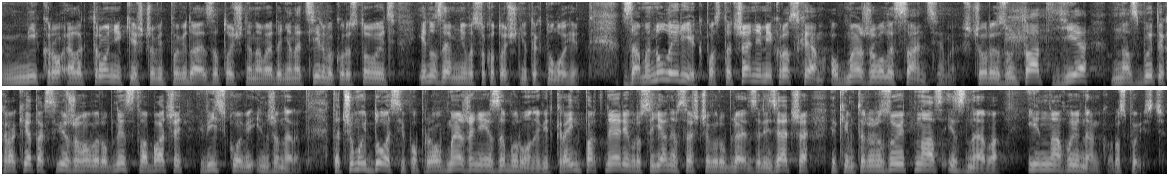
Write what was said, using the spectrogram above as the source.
мікроелектроніки, що відповідає за точне наведення на ціль, використовують іноземні високоточні технології. За минулий рік постачання мікросхем обмежували санкціями. Що результат є на збитих ракетах свіжого виробництва, бачать військові інженери. Та чому й досі, попри обмеження і заборони від країн-партнерів, росіяни все ще виробляють залізяча, яким тероризують нас із неба. Інна Горюненко розповість.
